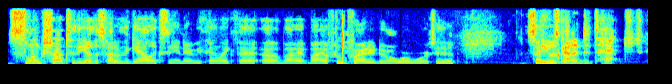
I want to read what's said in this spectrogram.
slung shot to the other side of the galaxy and everything like that uh, by by a Foo Fighter during World War II. So he was kind of detached.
